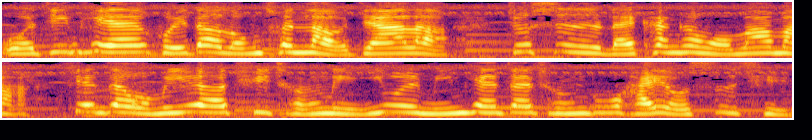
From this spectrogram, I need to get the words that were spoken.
我今天回到农村老家了，就是来看看我妈妈。现在我们又要去城里，因为明天在成都还有事情。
